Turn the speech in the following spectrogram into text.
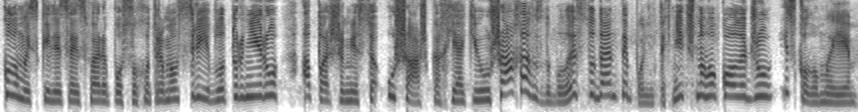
Коломийський ліцей сфери послуг отримав срібло турніру. А перше місце у шашках, як і у шахах, здобули студенти політехнічного коледжу із Коломиї.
